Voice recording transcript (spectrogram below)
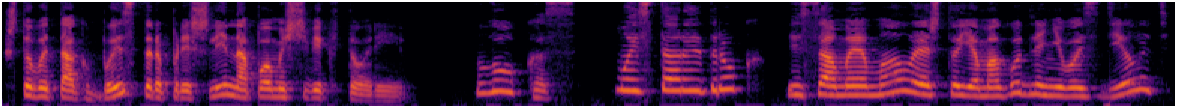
что вы так быстро пришли на помощь Виктории». «Лукас, мой старый друг, и самое малое, что я могу для него сделать,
